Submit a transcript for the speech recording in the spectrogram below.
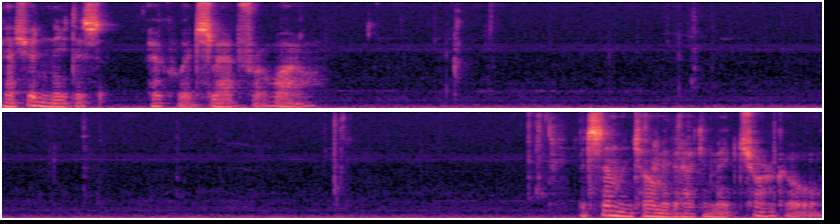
And I shouldn't need this oak wood slab for a while. But someone told me that I can make charcoal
